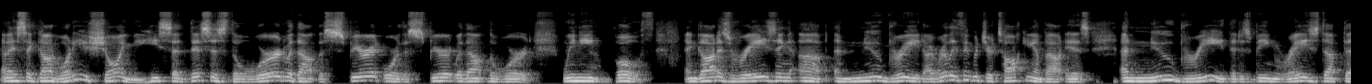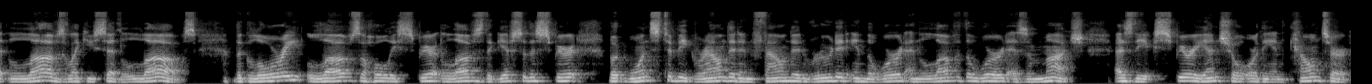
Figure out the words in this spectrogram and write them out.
And I said, God, what are you showing me? He said, This is the word without the spirit or the spirit without the word. We need both. And God is raising up a new breed. I really think what you're talking about is a new breed that is being raised up that loves, like you said, loves the glory, loves the Holy Spirit, loves the gifts of the Spirit, but wants to be grounded and founded, rooted in the Word, and love the Word as much as the experiential or the encounter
